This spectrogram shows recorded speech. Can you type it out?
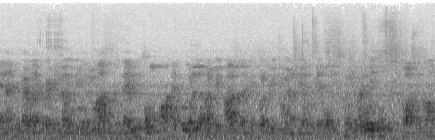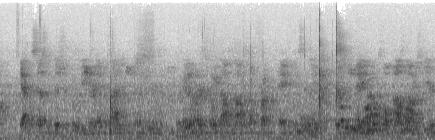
and I think I would like to recommend we can positive and negative. I think one of the, one big positive, I think one of the reasons we're gonna be able to get all these twenty-five people, the cost involved. Yeah. The assessment district would be your advertising, and we're getting hundred and twenty thousand dollars upfront pay instantly versus paying twelve thousand dollars a year.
